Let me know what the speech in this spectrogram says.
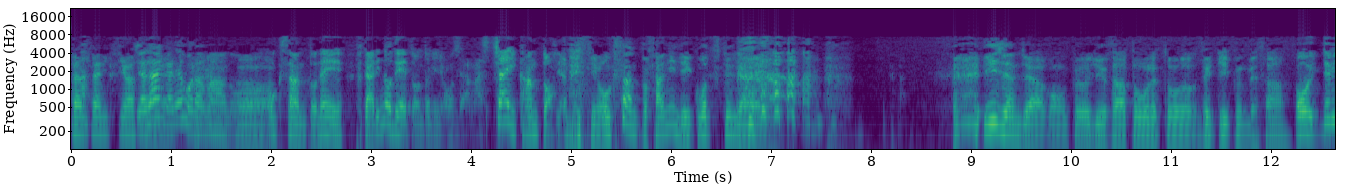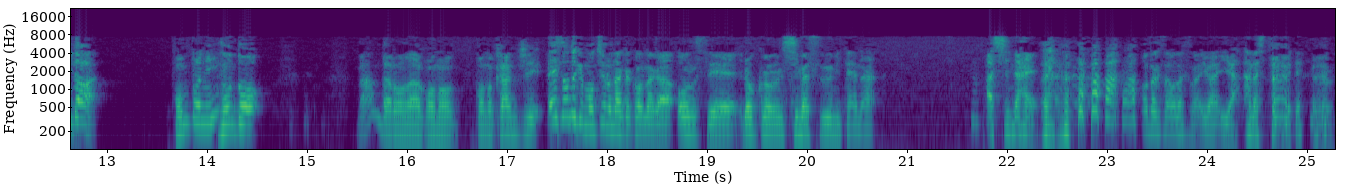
々に聞きました、ね。いや、なんかね、ほら、まあ、あの、うん、奥さんとね、二人のデートの時にお邪魔しちゃいかんと。いや、別に奥さんと三人で行こうっつってんじゃないよ。いいじゃん、じゃあ、このプロデューサーと俺と関行くんでさ。お、行ってみたい本当に？本当？なんだろうな、この、この感じ。え、その時もちろんなんかこうなんか音声録音しますみたいな。あ、しない。小田さん、小田さん、今、いいや、話続けて。うん、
